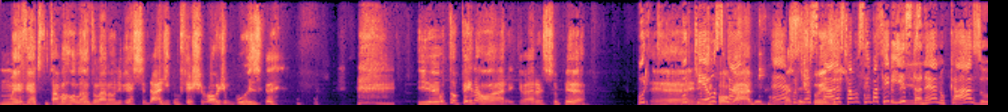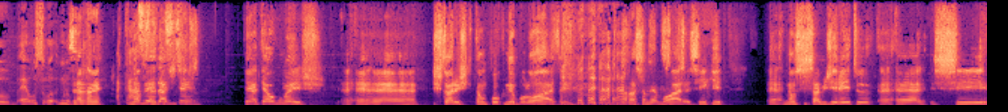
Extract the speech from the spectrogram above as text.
um, evento que estava rolando lá na universidade, um festival de música. e eu topei na hora, que eu era super por, é, porque empolgado os, é, porque os caras estavam sem baterista, né? No caso, é, os, no, Exatamente. Na verdade, tem, tem até algumas é, é, é, histórias que estão um pouco nebulosas na nossa memória, assim, que é, não se sabe direito é, se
